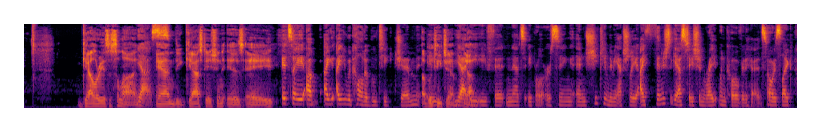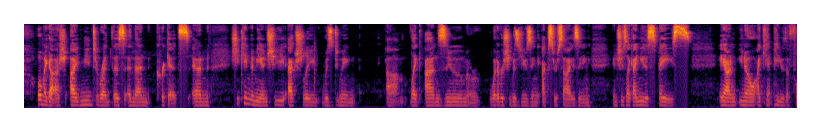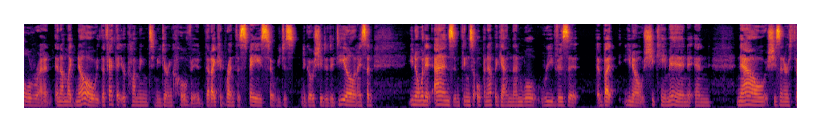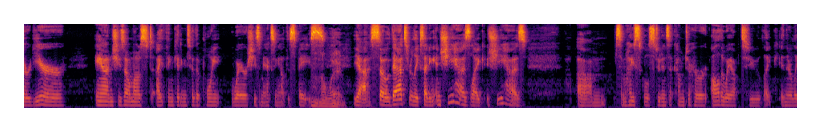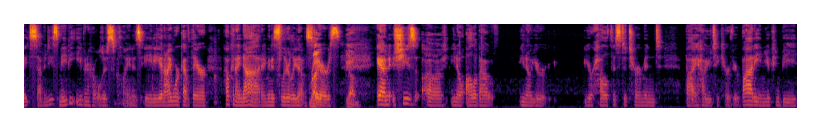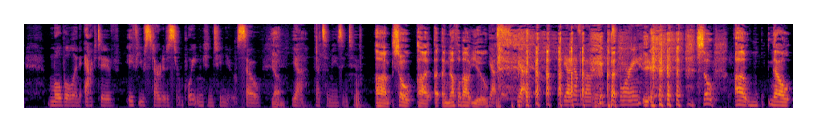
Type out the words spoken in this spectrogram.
gallery is a salon. yes And the gas station is a it's a uh, I, I you would call it a boutique gym a boutique gym. Yeah, yeah. AE Fit, and that's April Ursing. And she came to me actually. I finished the gas station right when COVID hit. So I was like, oh my gosh, I need to rent this. And then crickets. And she came to me and she actually was doing um, like on Zoom or whatever she was using, exercising. And she's like, I need a space. And, you know, I can't pay you the full rent. And I'm like, no, the fact that you're coming to me during COVID, that I could rent the space. So we just negotiated a deal. And I said, you know, when it ends and things open up again, then we'll revisit. But, you know, she came in and now she's in her third year and she's almost, I think, getting to the point where she's maxing out the space. No way. Yeah, so that's really exciting. And she has like she has um some high school students that come to her all the way up to like in their late 70s, maybe even her oldest client is 80 and I work out there. How can I not? I mean, it's literally downstairs. Yeah. And she's uh you know all about you know your your health is determined by how you take care of your body and you can be mobile and active if you start at a certain point and continue. So Yeah. yeah, that's amazing too. Um, so uh, enough about you. Yeah, Yeah. Yeah, enough about me. It's boring. Yeah. so uh, now,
